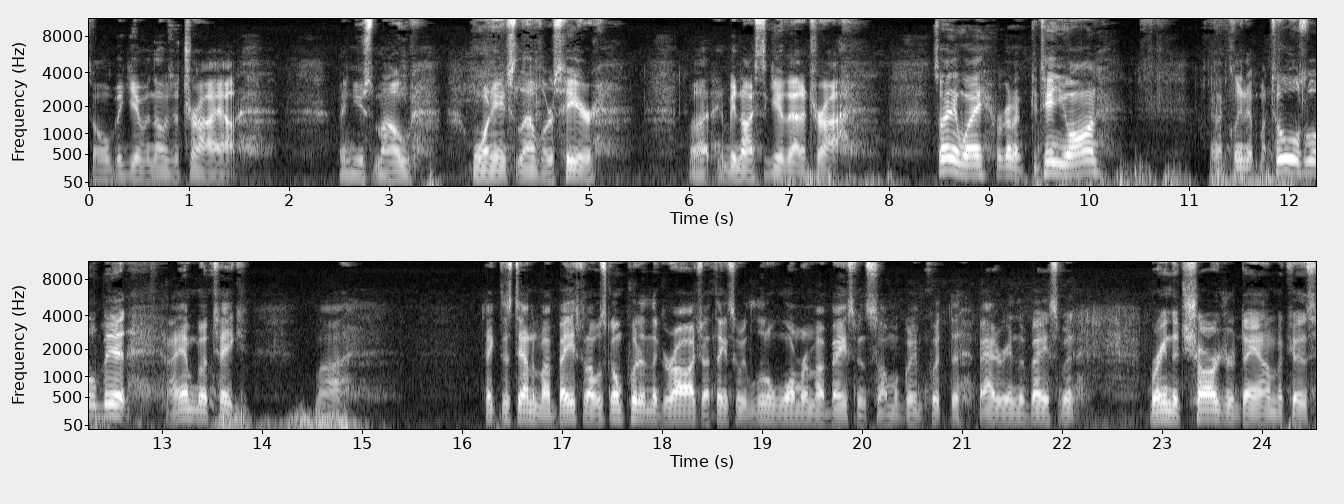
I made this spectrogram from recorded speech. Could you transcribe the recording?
So we'll be giving those a try out. Been using my old one inch levelers here, but it'd be nice to give that a try. So anyway, we're gonna continue on. Gonna clean up my tools a little bit. I am gonna take my take this down to my basement. I was gonna put it in the garage. I think it's gonna be a little warmer in my basement, so I'm gonna go ahead and put the battery in the basement. Bring the charger down because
